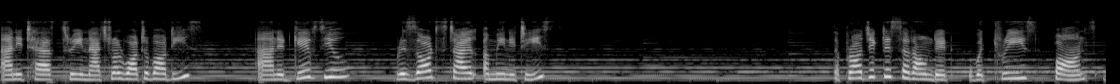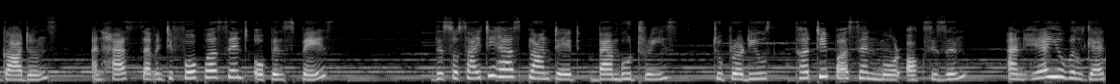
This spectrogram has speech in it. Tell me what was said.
and it has three natural water bodies and it gives you resort style amenities. The project is surrounded with trees, ponds, gardens and has 74% open space. The society has planted bamboo trees to produce 30% more oxygen and here you will get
